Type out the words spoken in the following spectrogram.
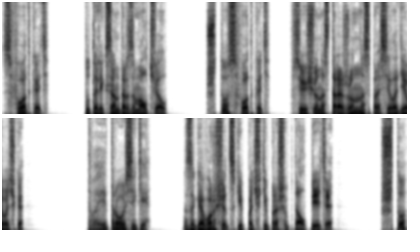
сфоткать». Тут Александр замолчал. «Что сфоткать?» — все еще настороженно спросила девочка. «Твои трусики», — заговорщицки почти прошептал Петя. «Что?»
